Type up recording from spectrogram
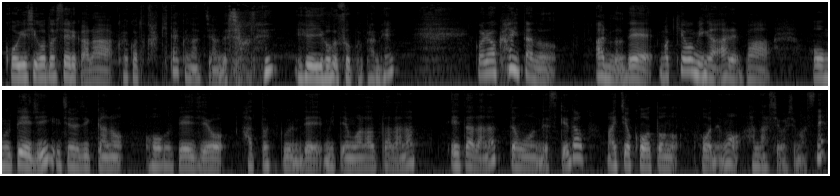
こういう仕事してるからこういうこと書きたくなっちゃうんでしょうね。栄養素とかね。これを書いたのあるので、まあ、興味があればホームページうちの実家のホームページを貼っとくんで見てもらったらな得たらなって思うんですけど、まあ、一応口頭の方でも話をしますね。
